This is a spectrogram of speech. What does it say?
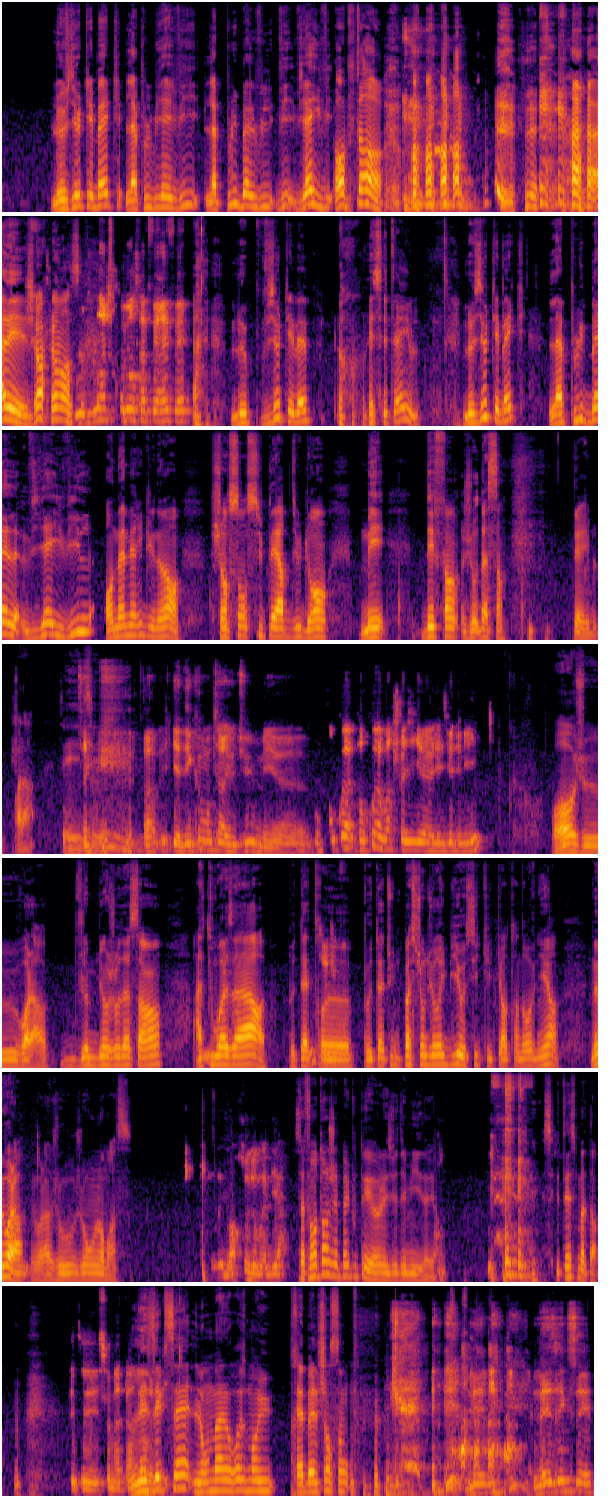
le vieux Québec, la plus vieille vie, la plus belle vi- vi- vieille vie. Oh putain Le- Allez, je recommence. Le flash commence à faire effet. Le vieux Québec, mais c'est terrible. Le vieux Québec, la plus belle vieille ville en Amérique du Nord. Chanson superbe du grand, mais défunt Jodassin. terrible, voilà. Il y a des commentaires YouTube, mais euh, Pourquoi, pourquoi avoir choisi euh, les yeux d'Émilie Oh, je. Voilà. J'aime bien Jodassin. À tout hasard. Peut-être euh, peut-être une passion du rugby aussi qui, qui est en train de revenir. Mais voilà, mais voilà Jo, Jo, on l'embrasse. Des morceaux dans ma bière. Ça fait longtemps que j'ai pas écouté euh, Les Yeux d'Émilie d'ailleurs. C'était ce matin. C'était ce matin. Les excès l'ont malheureusement eu. Très belle chanson. les, les excès.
